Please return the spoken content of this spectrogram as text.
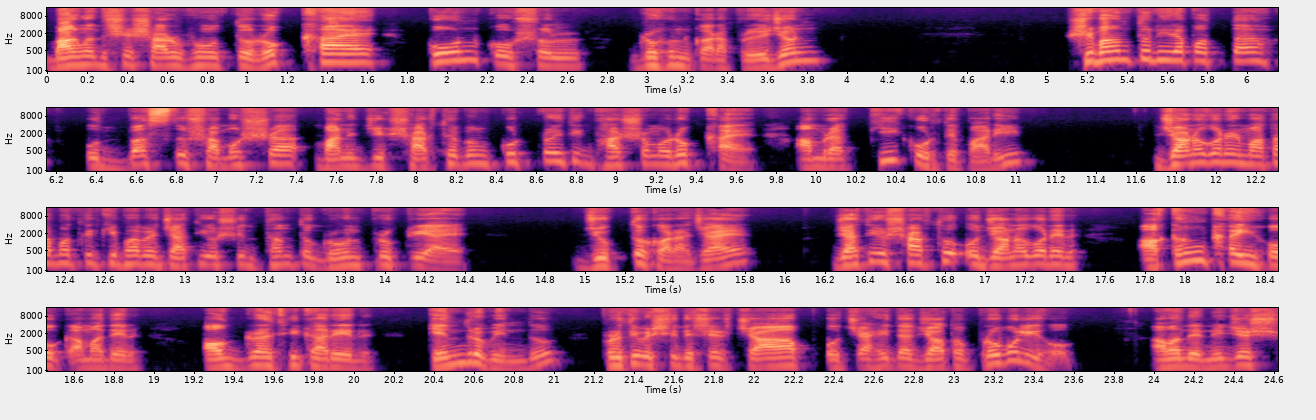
বাংলাদেশের সার্বভৌমত্ব রক্ষায় কোন কৌশল গ্রহণ করা প্রয়োজন? সীমান্ত নিরাপত্তা, উদ্বাস্তু সমস্যা, বাণিজ্যিক স্বার্থ এবং কূটনৈতিক ভারসাম্য রক্ষায় আমরা কি করতে পারি? জনগণের মতামতকে কীভাবে জাতীয় সিদ্ধান্ত গ্রহণ প্রক্রিয়ায় যুক্ত করা যায়, জাতীয় স্বার্থ ও জনগণের আকাঙ্ক্ষাই হোক আমাদের অগ্রাধিকারের কেন্দ্রবিন্দু। প্রতিবেশী দেশের চাপ ও চাহিদা যত প্রবলই হোক, আমাদের নিজস্ব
